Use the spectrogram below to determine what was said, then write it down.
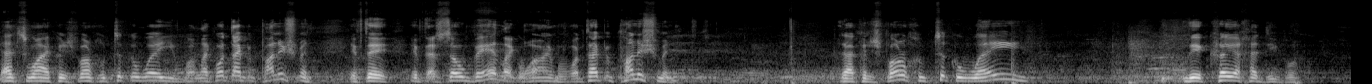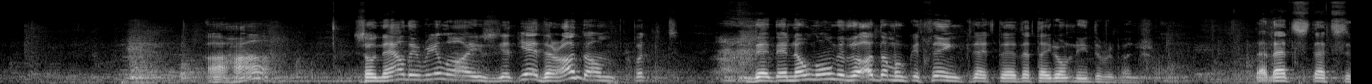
That's why Kodesh Baruch Hu took away you. Like what type of punishment? If they if they're so bad, like why? What type of punishment? That Kodesh Baruch Hu took away the koyach hadibur. Aha. So now they realize that yeah, they're Adam, but they're, they're no longer the Adam who could think that uh, that they don't need the Rebbeinu that, That's that's the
